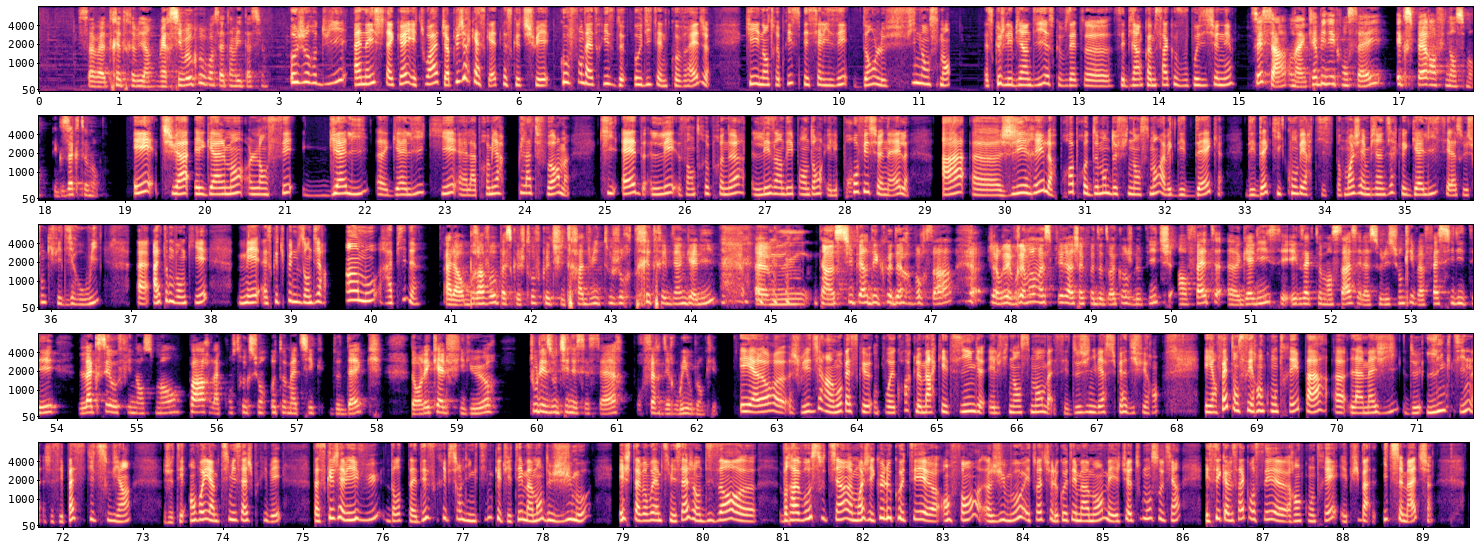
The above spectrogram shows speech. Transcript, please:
Ça va très très bien. Merci beaucoup pour cette invitation. Aujourd'hui, Anaïs, je t'accueille et toi, tu as plusieurs casquettes parce que tu es cofondatrice de Audit and Coverage, qui est une entreprise spécialisée dans le financement. Est-ce que je l'ai bien dit? Est-ce que vous êtes, euh, c'est bien comme ça que vous vous positionnez? C'est ça. On a un cabinet conseil expert en financement, exactement. Et tu as également lancé Gali, euh, Gali qui est euh, la première plateforme qui aide les entrepreneurs, les indépendants et les professionnels à gérer leurs propres demandes de financement avec des decks des decks qui convertissent. Donc moi, j'aime bien dire que Gali, c'est la solution qui fait dire oui à ton banquier. Mais est-ce que tu peux nous en dire un mot rapide? Alors bravo parce que je trouve que tu traduis toujours très très bien Gali. euh, tu as un super décodeur pour ça. J'aimerais vraiment m'inspirer à chaque fois de toi quand je le pitch. En fait, euh, Gali, c'est exactement ça. C'est la solution qui va faciliter l'accès au financement par la construction automatique de decks dans lesquels figurent tous les outils nécessaires pour faire dire oui au banquier. Et alors, euh, je voulais dire un mot parce qu'on pourrait croire que le marketing et le financement, bah, c'est deux univers super différents. Et en fait, on s'est rencontrés par euh, la magie de LinkedIn. Je ne sais pas si tu te souviens, je t'ai envoyé un petit message privé parce que j'avais vu dans ta description LinkedIn que tu étais maman de jumeaux. Et je t'avais envoyé un petit message en disant euh, bravo, soutien. Moi, j'ai que le côté enfant, jumeau, et toi, tu as le côté maman, mais tu as tout mon soutien. Et c'est comme ça qu'on s'est rencontrés. Et puis, bah, it's a match.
